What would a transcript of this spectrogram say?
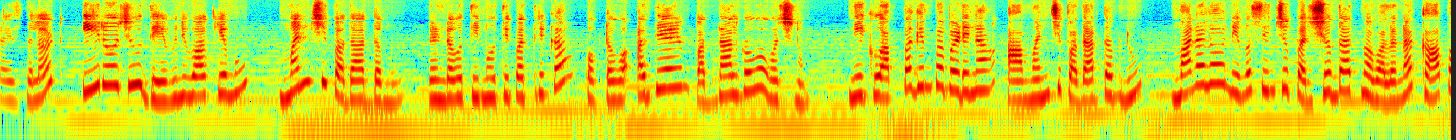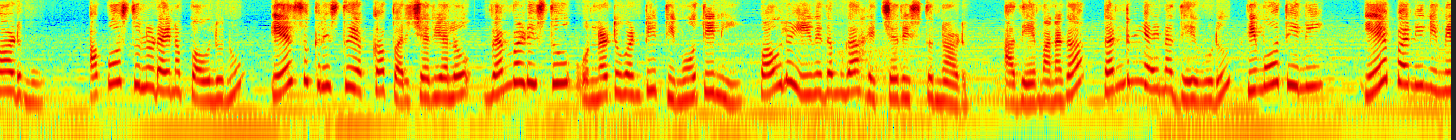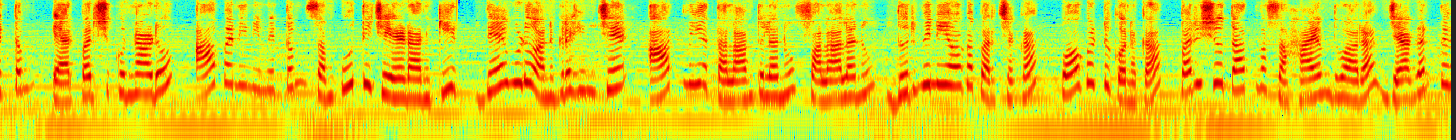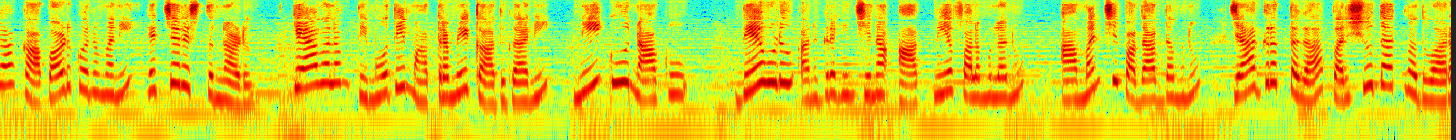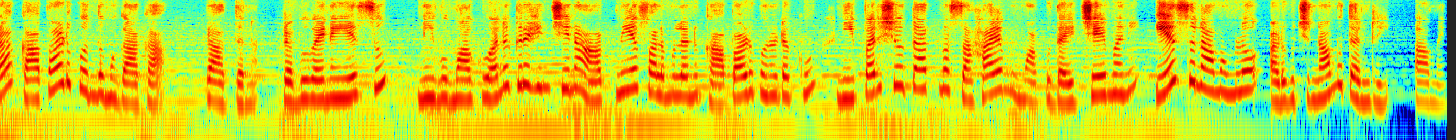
Praise ఈ రోజు దేవుని వాక్యము మంచి పదార్థము. రెండవ తిమోతి పత్రిక ఒకటవ అధ్యాయం పద్నాలుగవ వచనం. నీకు అప్పగింపబడిన ఆ మంచి పదార్థమును మనలో నివసించు పరిశుద్ధాత్మ వలన కాపాడుము. అపోస్తులుడైన పౌలును యేసుక్రీస్తు యొక్క పరిచర్యలో వెంబడిస్తూ ఉన్నటువంటి తిమోతిని పౌలు ఈ విధంగా హెచ్చరిస్తున్నాడు. అదేమనగా తండ్రి అయిన దేవుడు తిమోతిని ఏ పని నిమిత్తం ఏర్పరచుకున్నాడో. ఆ పని నిమిత్తం సంపూర్తి చేయడానికి దేవుడు అనుగ్రహించే ఆత్మీయ తలాంతులను ఫలాలను దుర్వినియోగపరచక పోగొట్టుకొనక పరిశుద్ధాత్మ సహాయం ద్వారా జాగ్రత్తగా కాపాడుకొనుమని హెచ్చరిస్తున్నాడు. కేవలం తిమోతి మాత్రమే కాదు గాని నీకు నాకు దేవుడు అనుగ్రహించిన ఆత్మీయ ఫలములను ఆ మంచి పదార్థమును జాగ్రత్తగా పరిశుద్ధాత్మ ద్వారా కాపాడుకొందుముగాక. ప్రార్థన. ప్రభువైన యేసు నీవు మాకు అనుగ్రహించిన ఆత్మీయ ఫలములను కాపాడుకొనుటకు నీ పరిశుద్ధాత్మ సహాయము మాకు దయచేయమని యేసు నామంలో అడుగుచున్నాము తండ్రి. ఆమెన్.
